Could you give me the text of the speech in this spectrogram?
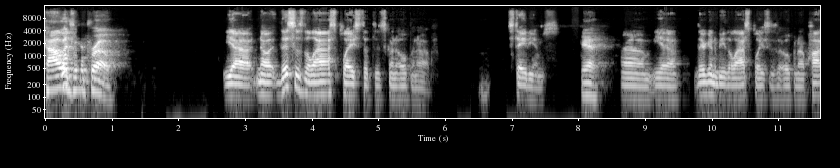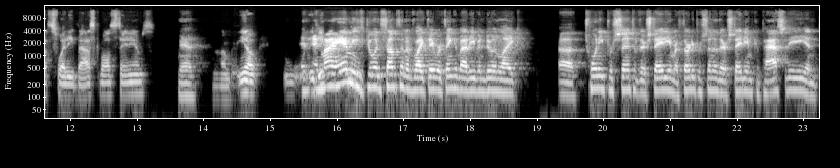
college or pro yeah, no, this is the last place that is going to open up. Stadiums. Yeah. Um, yeah, they're going to be the last places to open up. Hot, sweaty basketball stadiums. Yeah. Um, you know, and, and you, Miami's doing something of like they were thinking about even doing like uh, 20% of their stadium or 30% of their stadium capacity and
